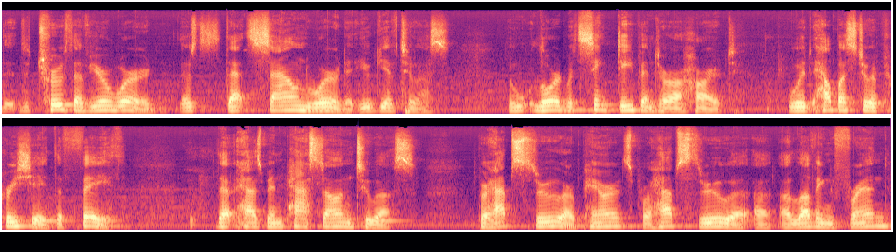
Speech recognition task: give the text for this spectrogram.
the, the truth of your word, those, that sound word that you give to us, the Lord would sink deep into our heart, would help us to appreciate the faith that has been passed on to us, perhaps through our parents, perhaps through a, a, a loving friend,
